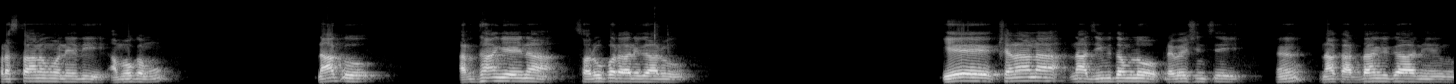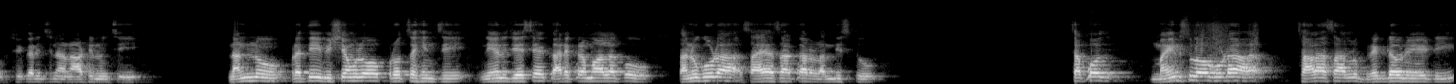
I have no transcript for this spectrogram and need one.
ప్రస్థానం అనేది అమోఘము. నాకు అర్ధాంగి అయిన స్వరూపరాణి గారు ఏ క్షణాన నా జీవితంలో ప్రవేశించి నాకు అర్ధాంగిగా నేను స్వీకరించిన నాటి నుంచి నన్ను ప్రతి విషయంలో ప్రోత్సహించి నేను చేసే కార్యక్రమాలకు తను కూడా సహాయ సహకారాలు అందిస్తూ సపోజ్ మైండ్స్లో కూడా చాలాసార్లు బ్రేక్ డౌన్ అయ్యేటి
